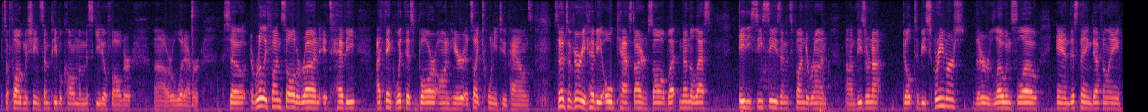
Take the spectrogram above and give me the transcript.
it's a fog machine. Some people call them a mosquito fogger uh, or whatever. So a really fun saw to run. It's heavy. I think with this bar on here, it's like 22 pounds. So it's a very heavy old cast iron saw, but nonetheless, 80 cc's and it's fun to run. Um, these are not built to be screamers. They're low and slow and this thing definitely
